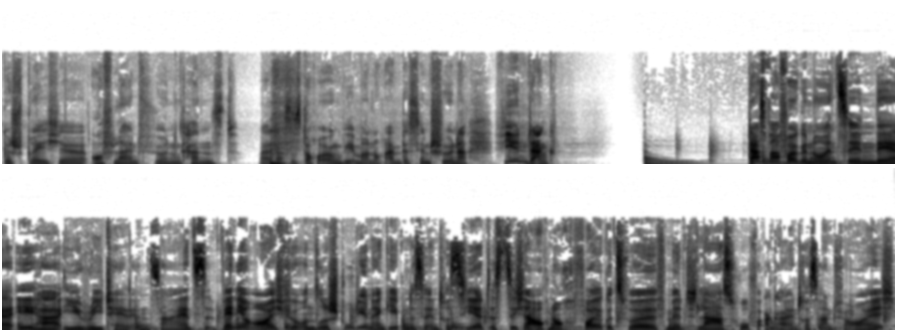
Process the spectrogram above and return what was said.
Gespräche offline führen kannst, weil das ist doch irgendwie immer noch ein bisschen schöner. Vielen Dank. Das war Folge 19 der EHI Retail Insights. Wenn ihr euch für unsere Studienergebnisse interessiert, ist sicher auch noch Folge 12 mit Lars Hofacker interessant für euch.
